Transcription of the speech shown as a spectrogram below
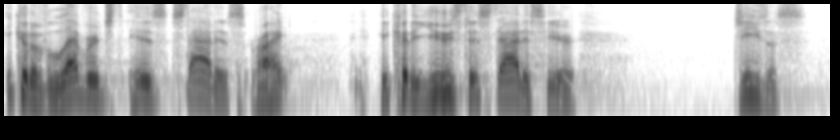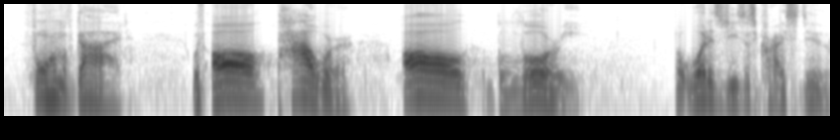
He could have leveraged his status, right? He could have used his status here. Jesus, form of God, with all power, all glory. But what does Jesus Christ do?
